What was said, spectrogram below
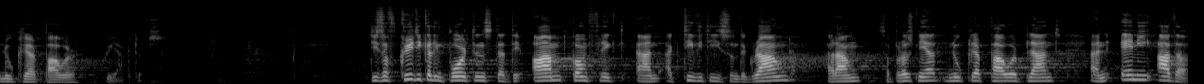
nuclear power reactors. It is of critical importance that the armed conflict and activities on the ground around Zaporozhye nuclear power plant and any other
